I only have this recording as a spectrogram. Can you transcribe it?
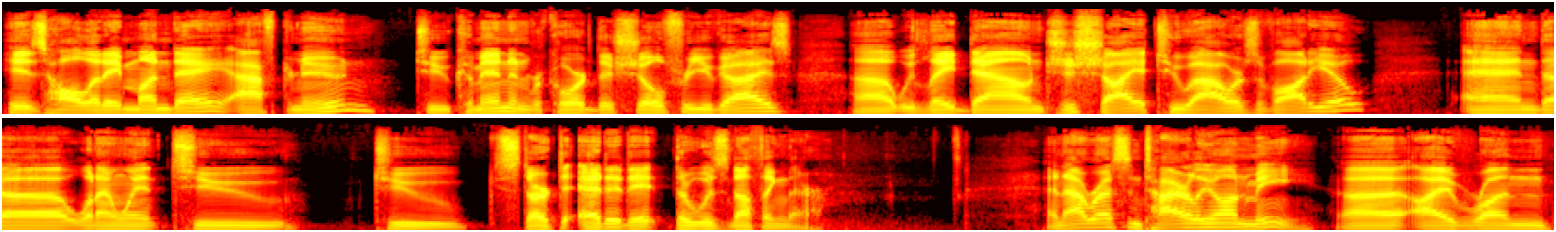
his holiday Monday afternoon to come in and record this show for you guys. Uh, we laid down just shy of two hours of audio, and uh, when I went to to start to edit it, there was nothing there, and that rests entirely on me. Uh, I run,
